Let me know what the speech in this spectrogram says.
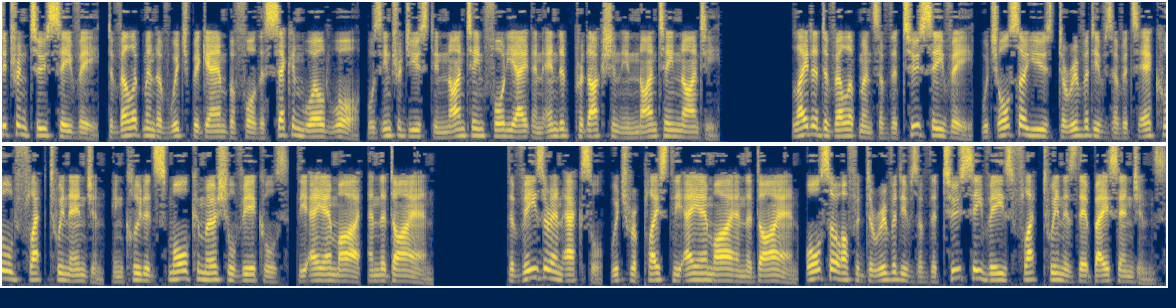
Citroën 2CV, development of which began before the Second World War, was introduced in 1948 and ended production in 1990. Later developments of the 2CV, which also used derivatives of its air-cooled flat twin engine, included small commercial vehicles, the AMI, and the Diane. The Visa and Axel, which replaced the AMI and the Diane, also offered derivatives of the 2CV's flat twin as their base engines.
